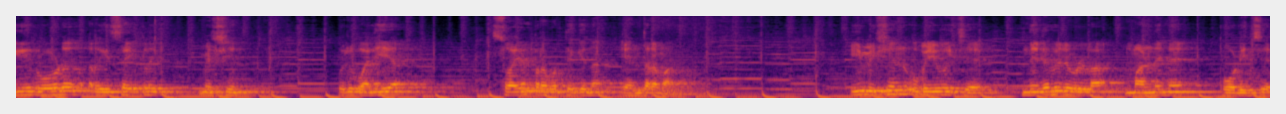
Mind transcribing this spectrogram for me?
ഈ റോഡ് റീസൈക്ലിംഗ് മെഷീൻ ഒരു വലിയ സ്വയം പ്രവർത്തിക്കുന്ന യന്ത്രമാണ്. ഈ മെഷീൻ ഉപയോഗിച്ച് നിലവിലുള്ള മണ്ണിനെ പൊടിച്ച്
